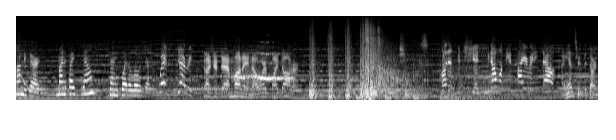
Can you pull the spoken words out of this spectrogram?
Lundegaard. You mind if I sit down? Carrying quite a load here. Where's Jerry? Got your damn money. Now where's my daughter? Jeez. Blood has been shed. We now want the entire 80,000. I answered the darn.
